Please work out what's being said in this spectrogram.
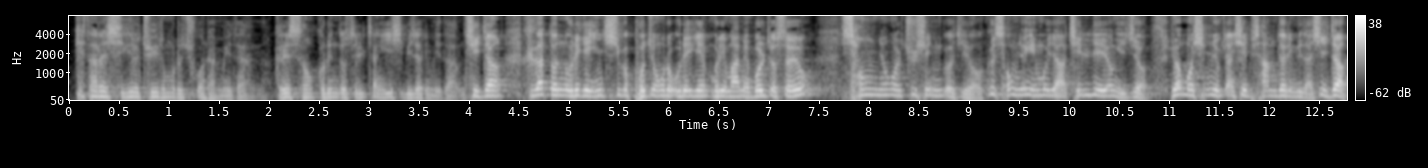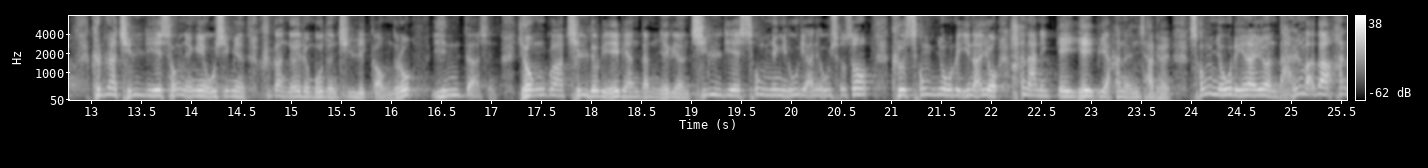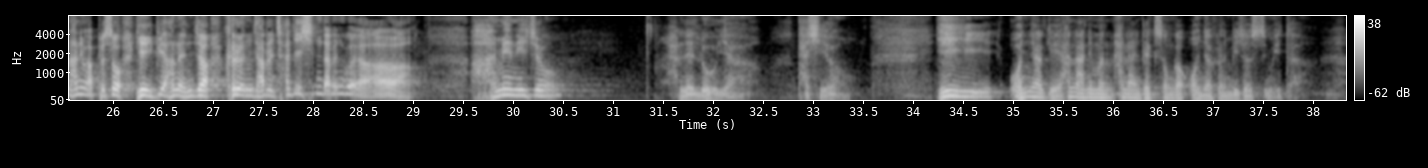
깨달으시기를 주 이름으로 축원합니다. 그래서 고린도서 1장 22절입니다. 시작. 그가 또 우리에게 인치고 보정으로 우리에게 우리 마음에 뭘 줬어요? 성령을 주신 거지요. 그 성령이 뭐야? 진리의 영이죠. 요한복 16장 13절입니다. 시작. 그러나 진리의 성령이 오시면 그가 너희를 모든 진리 가운데로 인도하신 영과 진리로 예배한다는 얘기는 진리의 성령이 우리 안에 오셔서 그 성령으로 인하여 하나님께 예배하는 자를 성령으로 인하여 날마다 하나님 앞에서 예배하는 자 그런 자를 찾으신다는 거야. 아멘이죠. 할렐루야. 다시요. 이 언약에 하나님은 하나님 백성과 언약을 맺었습니다.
